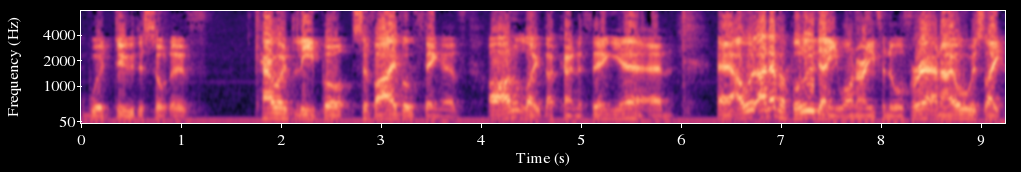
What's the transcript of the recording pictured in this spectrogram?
would do the sort of cowardly but survival thing of oh I don't like that kind of thing. Yeah, um, uh, I w- I never bullied anyone or anything over it, and I always like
